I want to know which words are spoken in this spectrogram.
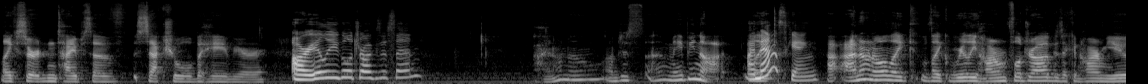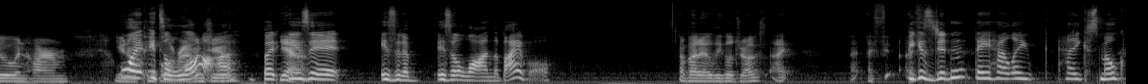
like certain types of sexual behavior. Are illegal drugs a sin? I don't know. I'm just uh, maybe not. I'm Like, asking. I, I don't know. Like like really harmful drugs that can harm you and harm you well, know it's a people around law, you. but Yeah. is it is it a is it a law in the Bible? About illegal drugs, I I, I feel. Because didn't they have like like smoke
